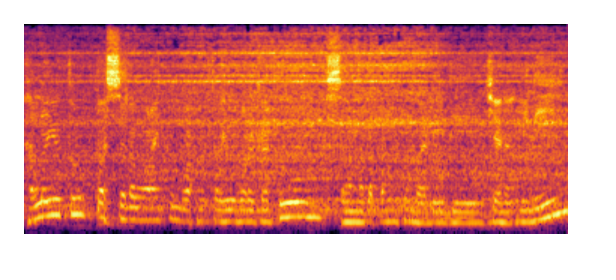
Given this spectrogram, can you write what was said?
Halo YouTube, Assalamualaikum warahmatullahi wabarakatuh. Selamat datang kembali di channel ini.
